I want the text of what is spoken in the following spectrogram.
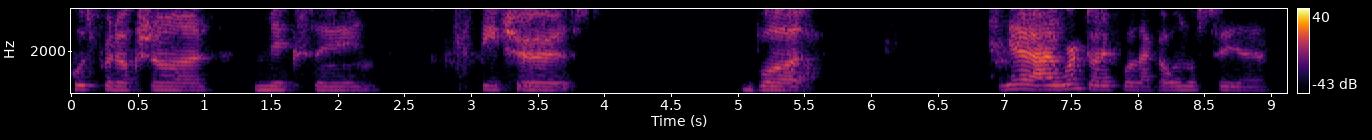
post production, mixing, features. But yeah, I worked on it for like almost two years.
